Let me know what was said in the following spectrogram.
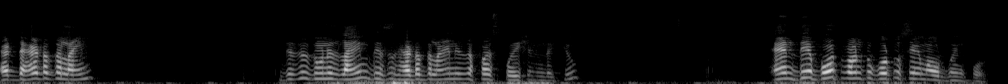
at the head of the line, this is known as line, this is head of the line is the first position in the queue and they both want to go to same outgoing port.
